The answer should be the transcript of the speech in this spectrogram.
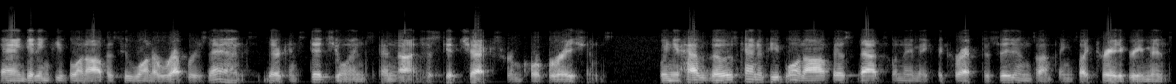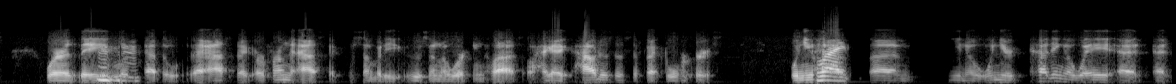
and getting people in office who want to represent their constituents and not just get checks from corporations. When you have those kind of people in office, that's when they make the correct decisions on things like trade agreements, where they Mhm. look at the, the aspect or from the aspect of somebody who's in the working class. Okay, how does this affect workers? When you have, Right. um, you know, when you're cutting away at, at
